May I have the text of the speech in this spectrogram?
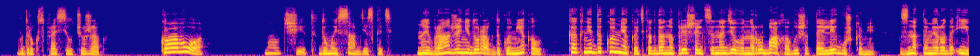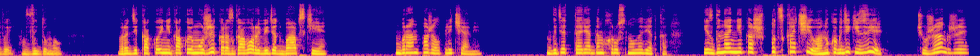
— вдруг спросил чужак. «Кого?» Молчит, думай сам, дескать. Но и Бран же не дурак, докумекал. Как не докумекать, когда на пришельце надевана рубаха, вышитая лягушками, знаками рода Ивы, выдумал. Вроде какой-никакой мужик, а разговоры ведет бабские. Бран пожал плечами. Где-то рядом хрустнула ветка. Изгнанник аж подскочил, а ну как дикий зверь. Чужак же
